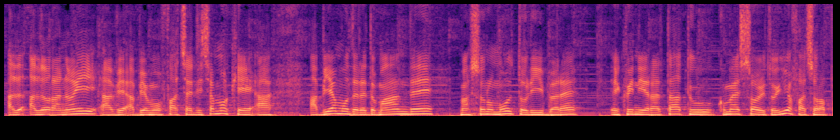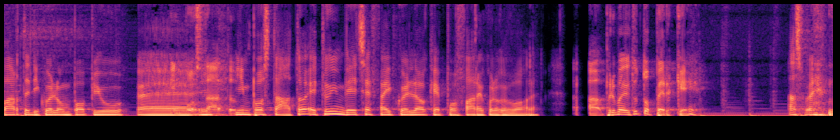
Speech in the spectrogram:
All- Allora noi abbi- abbiamo faccia, diciamo che ah, abbiamo delle domande, ma sono molto libere. E quindi in realtà tu, come al solito, io faccio la parte di quello un po' più eh, Impostato. impostato e tu invece fai quello che può fare quello che vuole. Ah, prima di tutto perché? Aspetta.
